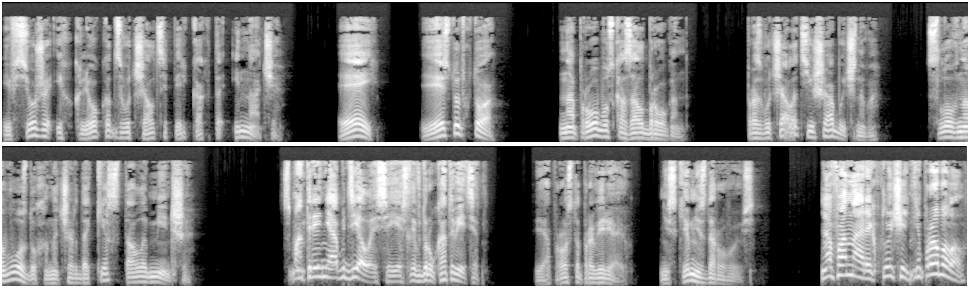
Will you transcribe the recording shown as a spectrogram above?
И все же их клекот звучал теперь как-то иначе. «Эй, есть тут кто?» На пробу сказал Броган. Прозвучало тише обычного. Словно воздуха на чердаке стало меньше. «Смотри, не обделайся, если вдруг ответит». «Я просто проверяю. Ни с кем не здороваюсь». «А фонарик включить не пробовал?»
